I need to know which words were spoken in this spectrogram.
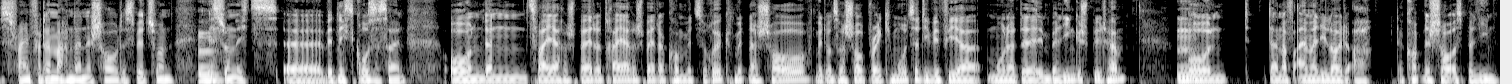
Schweinfurter machen da eine Show, das wird schon, mhm. ist schon nichts, äh, wird nichts Großes sein. Und dann zwei Jahre später, drei Jahre später kommen wir zurück mit einer Show, mit unserer Show Breaking Mozart, die wir vier Monate in Berlin gespielt haben. Mhm. Und dann auf einmal die Leute, ah, oh, da kommt eine Show aus Berlin.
